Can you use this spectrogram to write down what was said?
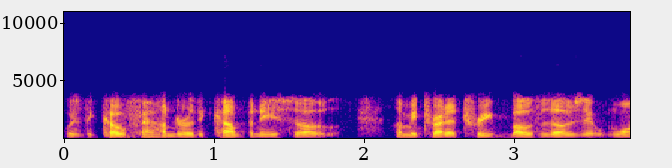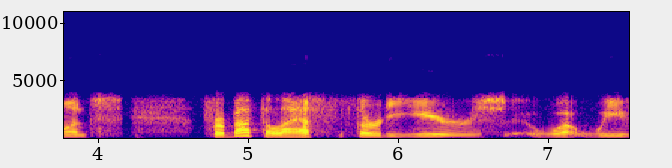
was the co-founder of the company. So let me try to treat both of those at once. For about the last 30 years, what we've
